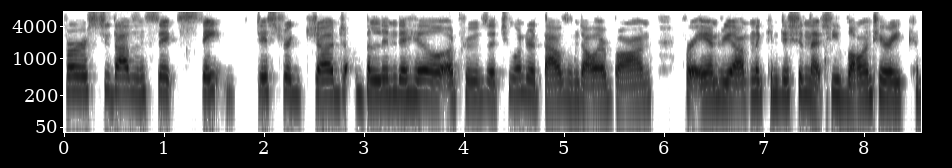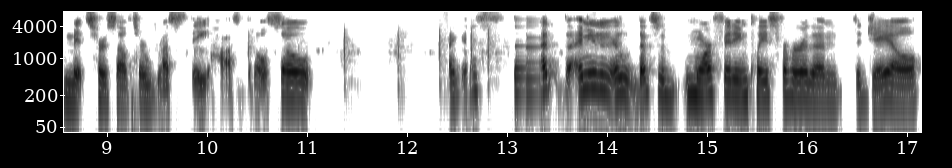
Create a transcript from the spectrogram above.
1st, 2006, State District Judge Belinda Hill approves a $200,000 bond for Andrea on the condition that she voluntarily commits herself to Rusk State Hospital. So I guess that, I mean, that's a more fitting place for her than the jail,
